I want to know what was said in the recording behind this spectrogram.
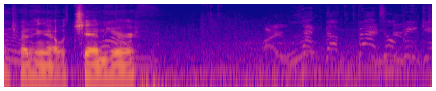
I'll try to hang out with Chen here. Let the battle begin.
